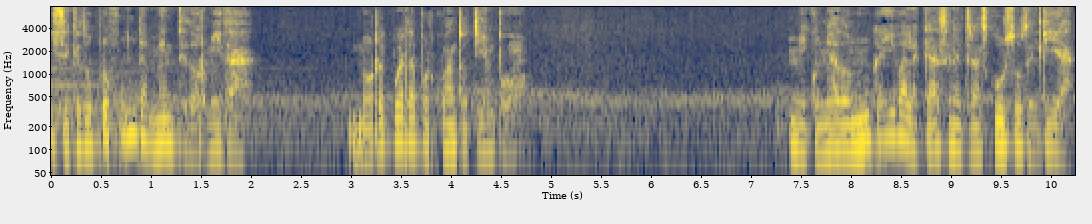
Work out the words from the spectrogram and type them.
y se quedó profundamente dormida. No recuerda por cuánto tiempo. Mi cuñado nunca iba a la casa en el transcurso del día,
